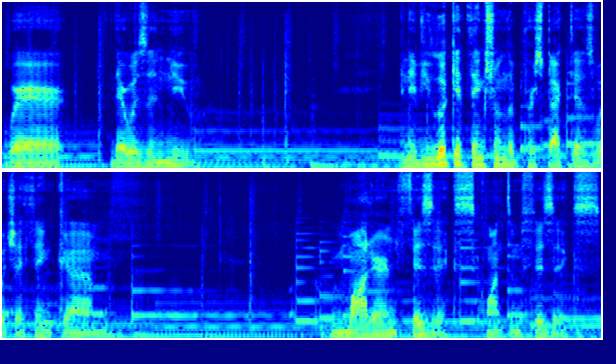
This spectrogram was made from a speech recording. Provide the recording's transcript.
where there was a new. And if you look at things from the perspectives, which I think um, modern physics, quantum physics,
